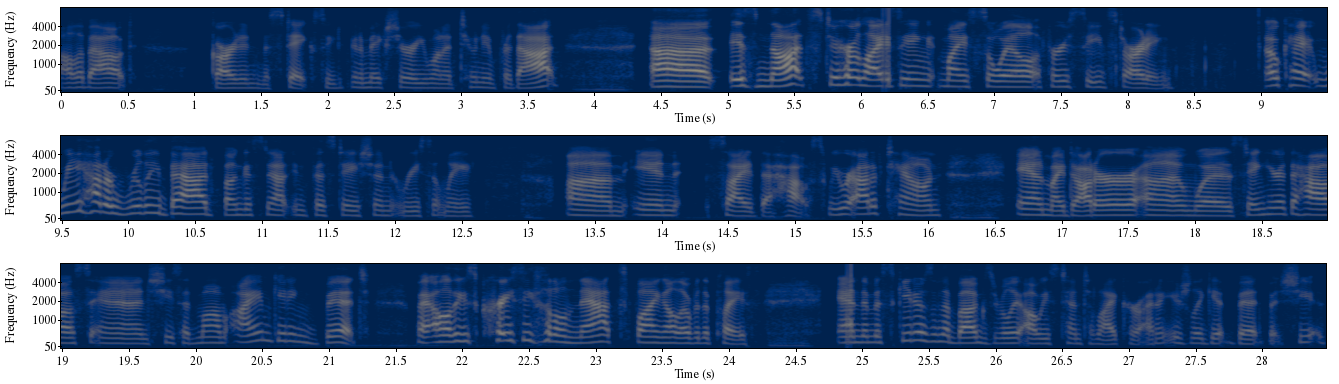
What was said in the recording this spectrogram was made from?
all about garden mistakes. So you're going to make sure you want to tune in for that. Uh, is not sterilizing my soil for seed starting. Okay, we had a really bad fungus gnat infestation recently um, inside the house. We were out of town and my daughter um, was staying here at the house and she said, Mom, I am getting bit by all these crazy little gnats flying all over the place. And the mosquitoes and the bugs really always tend to like her. I don't usually get bit, but she is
